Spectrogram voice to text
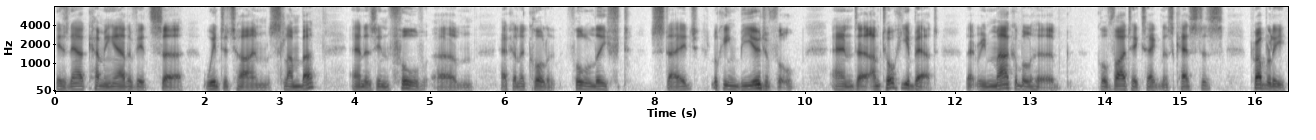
is now coming out of its uh, wintertime slumber and is in full, um, how can I call it, full leafed stage, looking beautiful. And uh, I'm talking about that remarkable herb called Vitex agnus castus, probably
